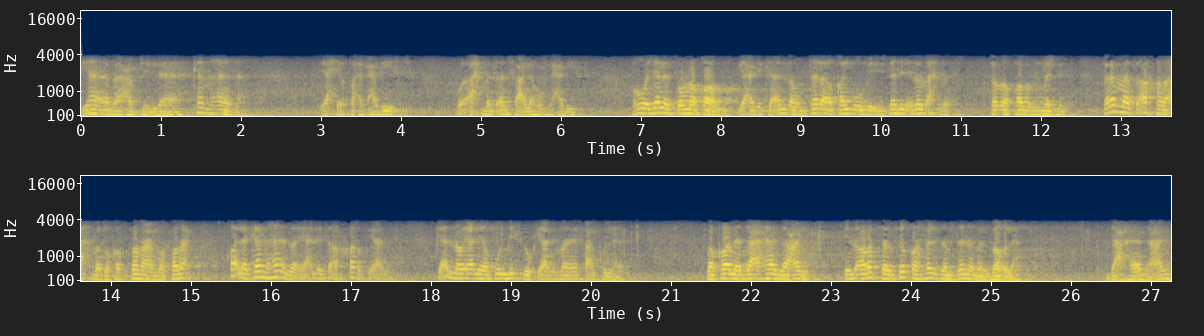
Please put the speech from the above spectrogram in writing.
يا أبا عبد الله كم هذا؟ يحيى صاحب حديث وأحمد أنفع له في الحديث. وهو جلس وما قام يعني كأنه امتلأ قلبه بإجلال الإمام أحمد فما قام من المجلس. فلما تأخر أحمد وقد صنع ما صنع قال كم هذا؟ يعني تأخرت يعني. كأنه يعني يقول مثلك يعني ما يفعل كل هذا. فقال دع هذا عنك إن أردت الفقه فالزم ذنب البغلة. دع هذا عنك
